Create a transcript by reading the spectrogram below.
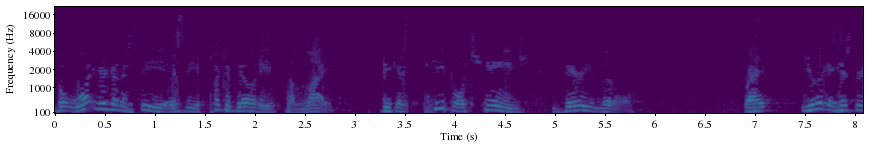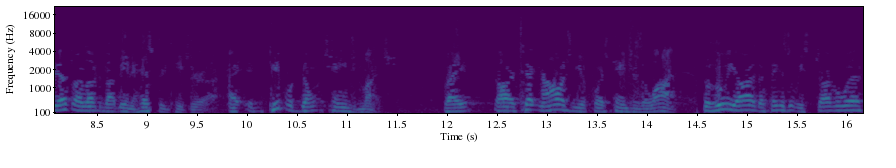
But what you're going to see is the applicability to life because people change very little, right? You look at history, that's what I loved about being a history teacher. I, people don't change much, right? Our technology, of course, changes a lot. But who we are, the things that we struggle with,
